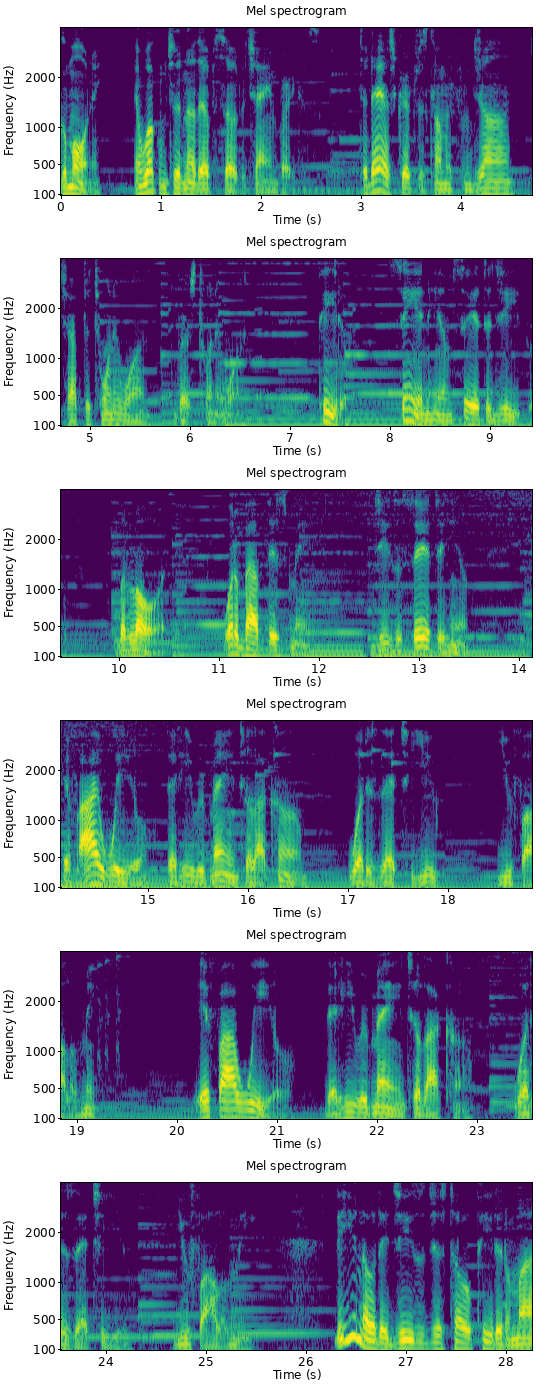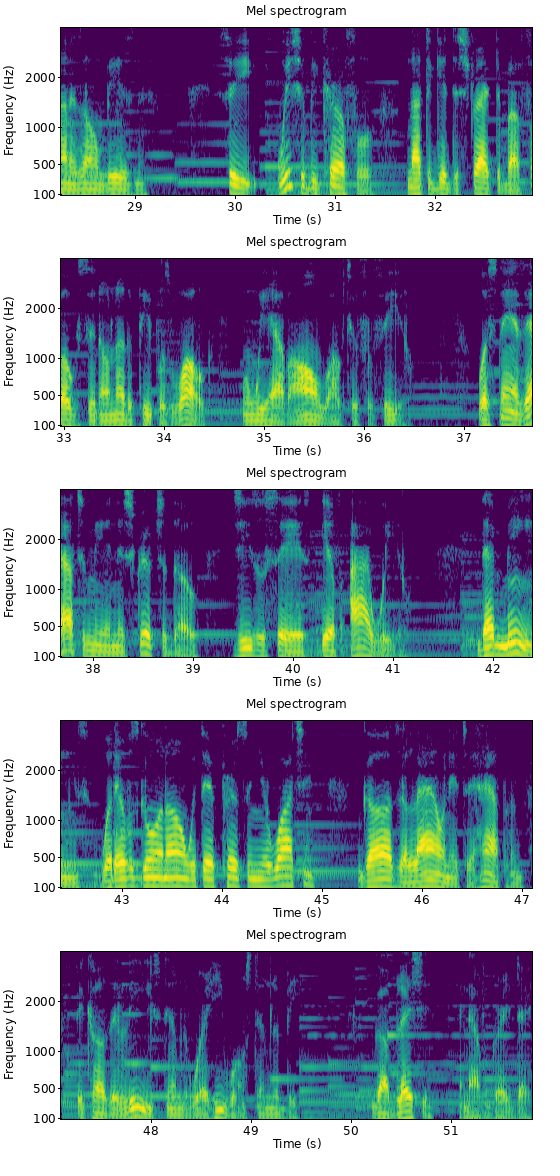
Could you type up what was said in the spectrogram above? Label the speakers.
Speaker 1: Good morning, and welcome to another episode of Chain Breakers. Today, our scripture is coming from John chapter 21, verse 21. Peter, seeing him, said to Jesus, But Lord, what about this man? Jesus said to him, If I will that he remain till I come, what is that to you? You follow me. If I will that he remain till I come, what is that to you? You follow me. Do you know that Jesus just told Peter to mind his own business? See, we should be careful not to get distracted by focusing on other people's walk when we have our own walk to fulfill. What stands out to me in this scripture, though, Jesus says, If I will. That means whatever's going on with that person you're watching, God's allowing it to happen because it leads them to where He wants them to be. God bless you and have a great day.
